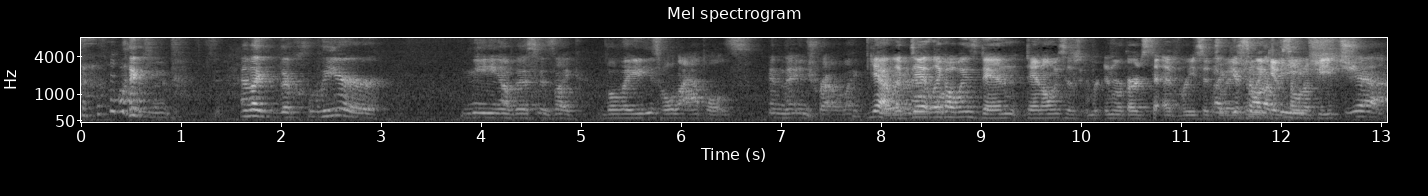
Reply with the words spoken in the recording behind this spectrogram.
like, and like the clear meaning of this is like the ladies hold apples in the intro. Like Yeah, like Dan, like always, Dan. Dan always says in regards to every like situation, give someone, like give someone a peach. Yeah.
